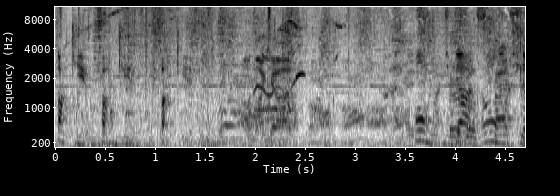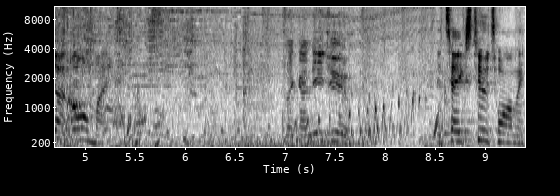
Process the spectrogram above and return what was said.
Fuck you, fuck you, fuck you. Oh my god. Oh my god, oh my spatula. god, oh my. Zach, I need you. It takes two, Twami.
